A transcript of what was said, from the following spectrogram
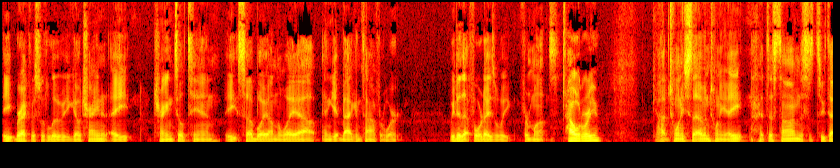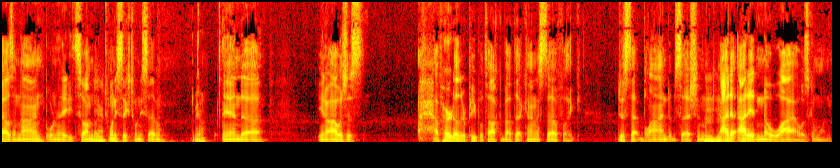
eat breakfast with Louie, go train at eight, train till ten, eat Subway on the way out, and get back in time for work. We did that four days a week for months. How old were you? God, 27, 28 at this time. This is 2009, born in 80. So I'm Yeah. 26, 27. Yeah. And, uh, you know, I was just, I've heard other people talk about that kind of stuff, like just that blind obsession. Like, I, I didn't know why I was going,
